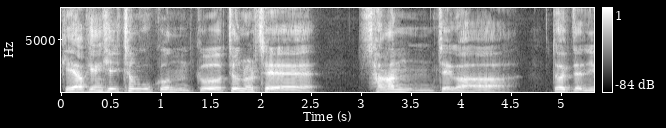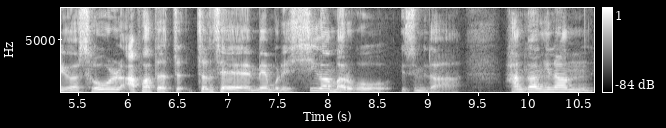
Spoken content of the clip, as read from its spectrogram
계약갱신 청구권 그 전월세 상한제가 도입된 이유가 서울 아파트 저- 전세 매물의 씨가 마르고 있습니다. 한강 이남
